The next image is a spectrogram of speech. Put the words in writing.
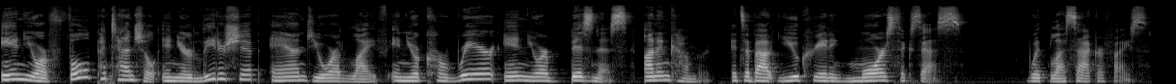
in your full potential in your leadership and your life, in your career, in your business, unencumbered. It's about you creating more success with less sacrifice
